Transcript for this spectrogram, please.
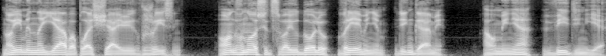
Но именно я воплощаю их в жизнь. Он вносит свою долю временем, деньгами. А у меня видение.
